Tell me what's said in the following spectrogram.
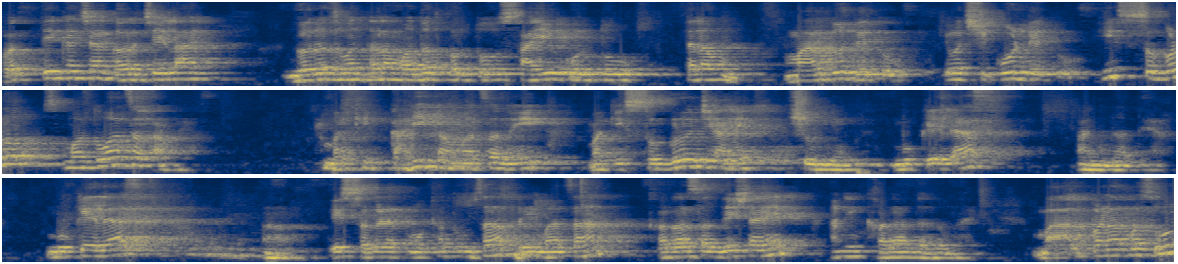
प्रत्येकाच्या गरजेला गरजवंताला मदत करतो सहाय्य करतो त्याला मार्ग देतो किंवा शिकवण देतो. हे सगळं महत्वाचं काम आहे. बाकी काही कामाचं नाही बाकी सगळं जे आहे शून्य. भुकेल्यास अन्न द्या. भुकेल्यास हे सगळ्यात मोठा तुमचा प्रेमाचा खरा संदेश आहे आणि खरा धर्म आहे. बालपणापासून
